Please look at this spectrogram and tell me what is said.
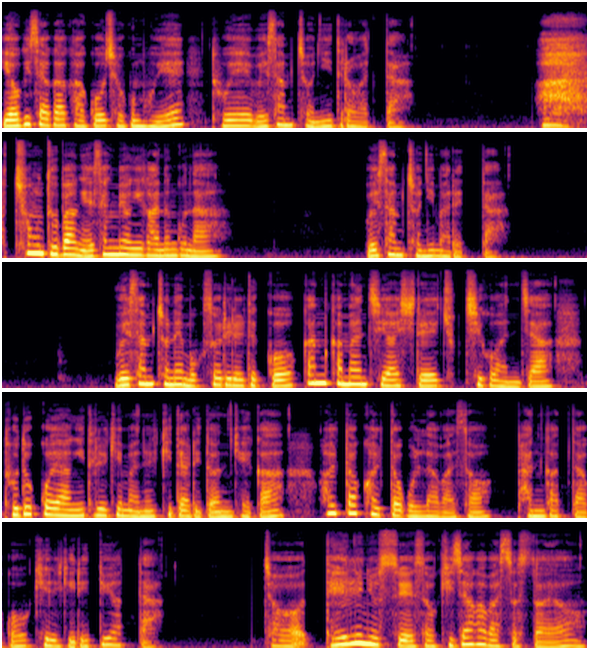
여기자가 가고 조금 후에 도해 외삼촌이 들어왔다. 아, 총 두 방에 생명이 가는구나. 외삼촌이 말했다. 외삼촌의 목소리를 듣고 깜깜한 지하실에 죽치고 앉아 도둑고양이 들기만을 기다리던 개가 헐떡헐떡 올라와서 반갑다고 길길이 뛰었다. 저 데일리 뉴스에서 기자가 왔었어요.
